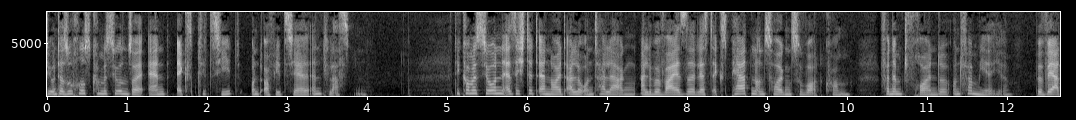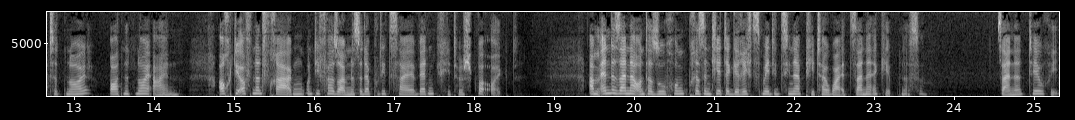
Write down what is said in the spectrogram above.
Die Untersuchungskommission soll Ann explizit und offiziell entlasten. Die Kommission ersichtet erneut alle Unterlagen, alle Beweise, lässt Experten und Zeugen zu Wort kommen, vernimmt Freunde und Familie, bewertet neu, ordnet neu ein. Auch die offenen Fragen und die Versäumnisse der Polizei werden kritisch beäugt. Am Ende seiner Untersuchung präsentiert der Gerichtsmediziner Peter White seine Ergebnisse. Seine Theorie.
